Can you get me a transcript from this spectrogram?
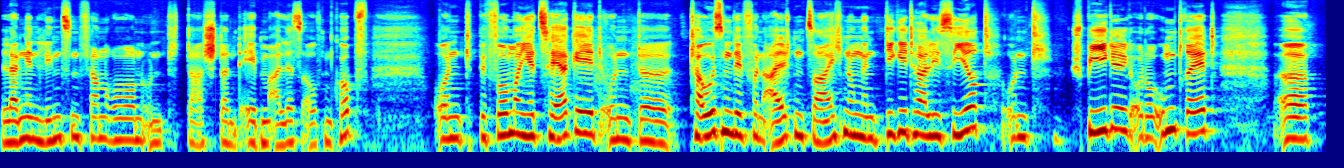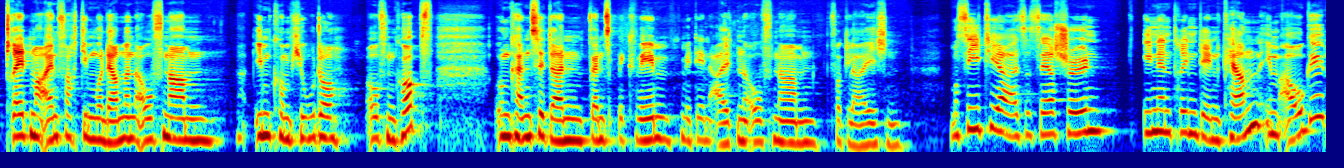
langen Linsenfernrohren und da stand eben alles auf dem Kopf. Und bevor man jetzt hergeht und äh, tausende von alten Zeichnungen digitalisiert und spiegelt oder umdreht, äh, dreht man einfach die modernen Aufnahmen im Computer auf den Kopf und kann sie dann ganz bequem mit den alten Aufnahmen vergleichen. Man sieht hier also sehr schön innen drin den Kern im Auge.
